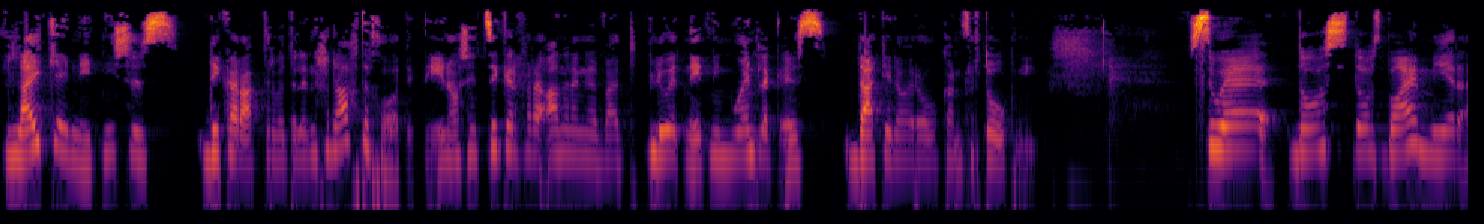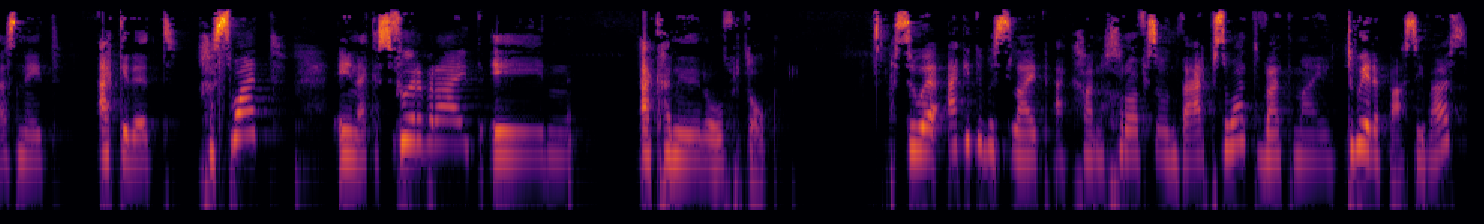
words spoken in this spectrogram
lyk jy net nie soos die karakter wat hulle in gedagte gehad het nie. En ons het seker veranderinge wat bloot net nie moontlik is dat jy daai rol kan vertolk nie. So daar's daar's baie meer as net ek het dit geswat en ek is voorberei en ek gaan hierdie rol vertolk. So ek het besluit ek gaan grafiese ontwerp swat wat my tweede passie was.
